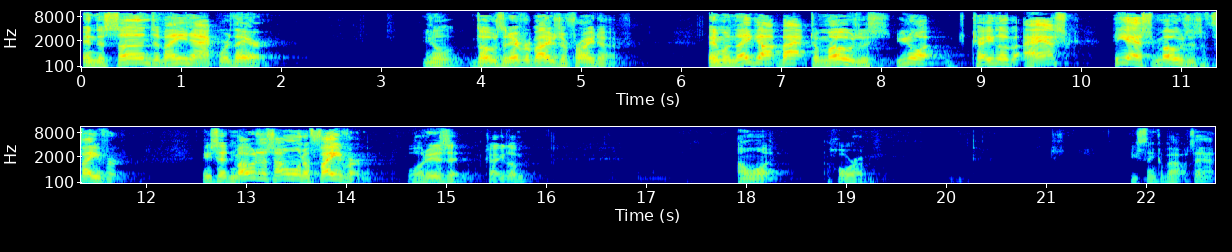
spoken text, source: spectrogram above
And the sons of Anak were there. You know, those that everybody's afraid of. And when they got back to Moses, you know what Caleb asked? He asked Moses a favor. He said, Moses, I want a favor. What is it, Caleb? I want Horeb. You think about that?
